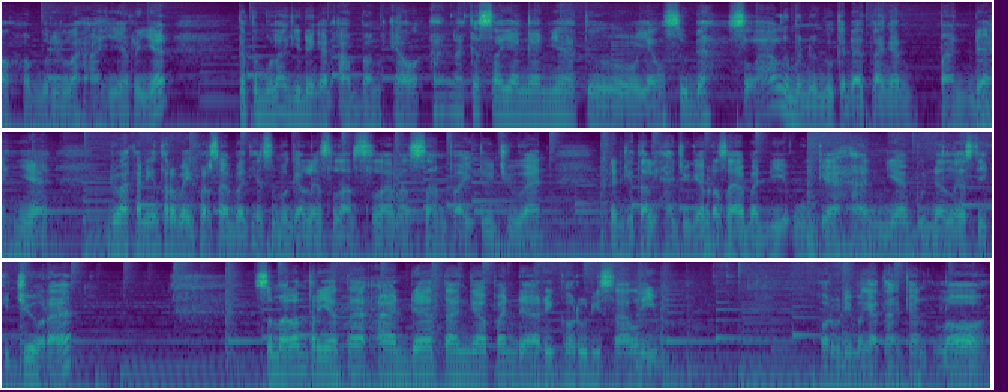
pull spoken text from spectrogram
Alhamdulillah akhirnya ketemu lagi dengan Abang L, anak kesayangannya tuh, yang sudah selalu menunggu kedatangan pandanya Doakan yang terbaik persahabatnya Semoga Leslar selamat sampai tujuan. Dan kita lihat juga persahabat di unggahannya Bunda Lesti Kejora. Semalam ternyata ada tanggapan dari Korudi Salim. Korudi mengatakan, loh,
